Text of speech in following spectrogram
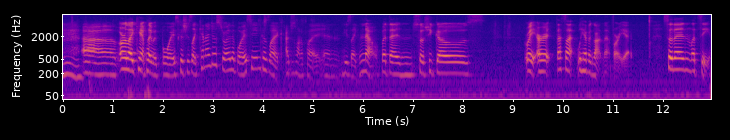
Mm. Um, or like can't play with boys because she's like, can I just join the boys team? Because like I just want to play, and he's like, no. But then so she goes. Wait, or that's not. We haven't gotten that far yet. So then let's see.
